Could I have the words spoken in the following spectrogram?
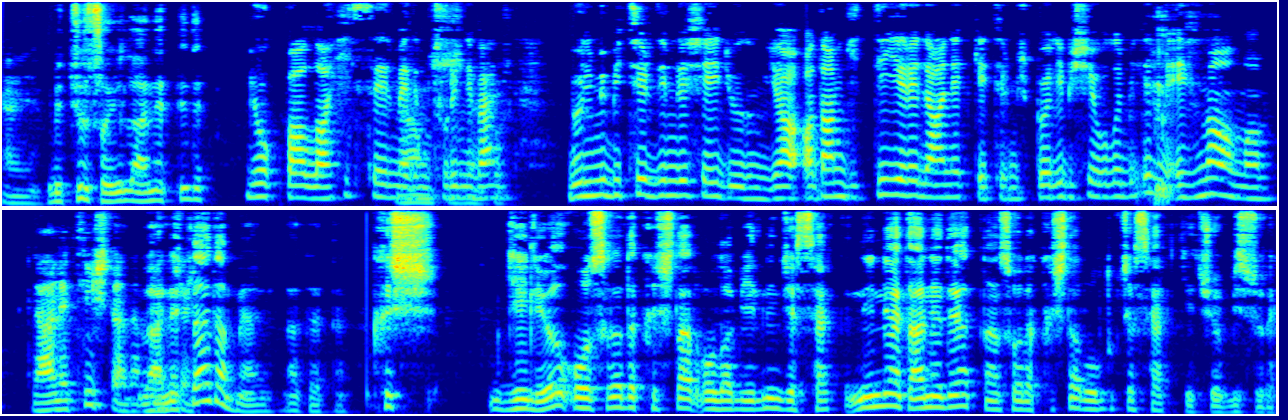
Yani Bütün soyu lanetledi. Yok vallahi hiç sevmedim Namussuz Turin'i ben. Melkor. Bölümü bitirdiğimde şey diyordum ya adam gittiği yere lanet getirmiş. Böyle bir şey olabilir mi? Evime almam. Lanetli işte adam. Lanetli adam yani hakikaten. Kış geliyor. O sırada kışlar olabildiğince sert. Nihayet Anediyat'tan sonra kışlar oldukça sert geçiyor bir süre.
